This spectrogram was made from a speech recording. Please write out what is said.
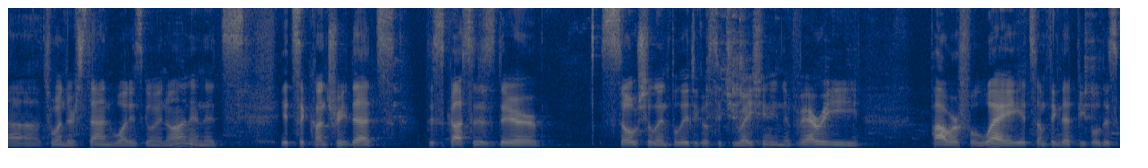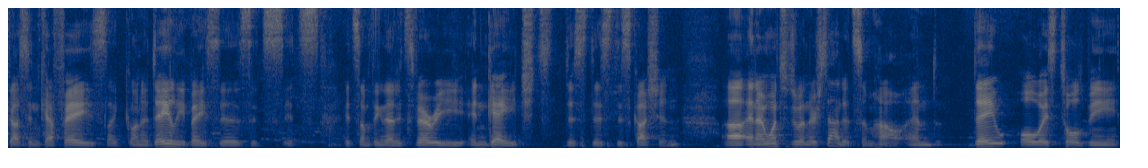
uh, to understand what is going on. And it's, it's a country that discusses their social and political situation in a very powerful way. It's something that people discuss in cafes like on a daily basis. It's, it's, it's something that it's very engaged, this, this discussion. Uh, and I wanted to understand it somehow. And they always told me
